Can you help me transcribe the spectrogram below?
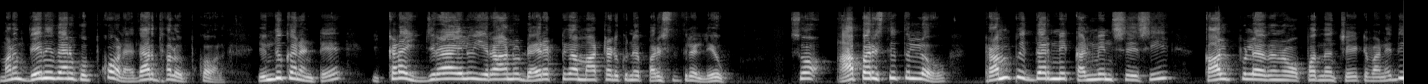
మనం దేని దానికి ఒప్పుకోవాలి యథార్థాలు ఒప్పుకోవాలి. ఎందుకనంటే ఇక్కడ ఇజ్రాయెల్ ఇరాను డైరెక్ట్గా మాట్లాడుకునే పరిస్థితులే లేవు. సో ఆ పరిస్థితుల్లో ట్రంప్ ఇద్దరిని కన్విన్స్ చేసి కాల్పుల ఒప్పందం చేయటం అనేది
